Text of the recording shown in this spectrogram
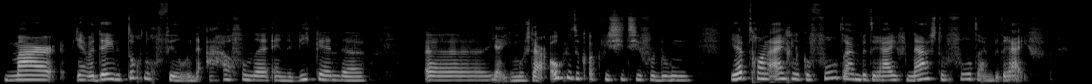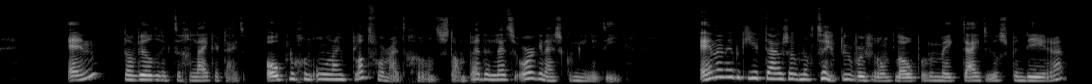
Maar ja, we deden toch nog veel in de avonden en de weekenden. Uh, ja, je moest daar ook natuurlijk acquisitie voor doen. Je hebt gewoon eigenlijk een fulltime bedrijf naast een fulltime bedrijf. En dan wilde ik tegelijkertijd ook nog een online platform uit de grond stampen, de Let's Organize Community. En dan heb ik hier thuis ook nog twee pubers rondlopen waarmee ik tijd wil spenderen.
